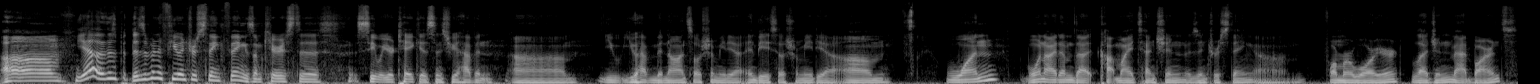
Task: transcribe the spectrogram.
Um, yeah, there's, there's been a few interesting things. I'm curious to see what your take is since you haven't um you you haven't been on social media, NBA social media. Um, one one item that caught my attention was interesting. Um, former Warrior legend Matt Barnes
